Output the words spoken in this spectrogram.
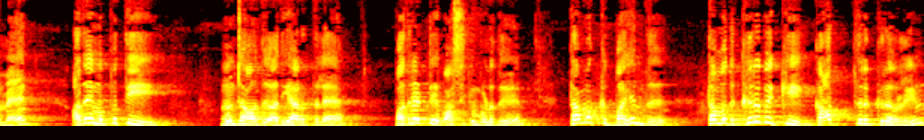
ஆமே அதே முப்பத்தி மூன்றாவது அதிகாரத்தில் பதினெட்டு வாசிக்கும் பொழுது தமக்கு பயந்து தமது கிருபைக்கு காத்திருக்கிறவர்களின்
